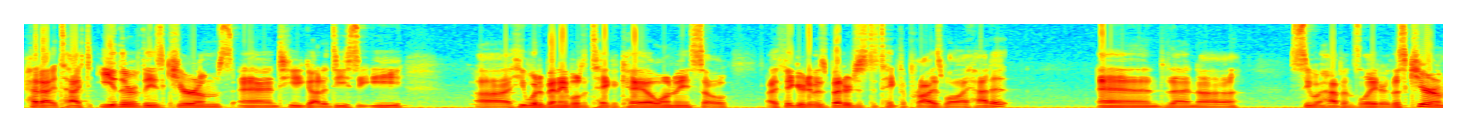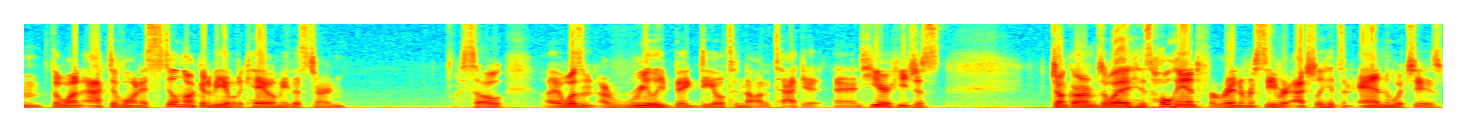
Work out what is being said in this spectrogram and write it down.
had I attacked either of these Kyurems and he got a DCE, uh, he would have been able to take a KO on me. So I figured it was better just to take the prize while I had it, and then uh, see what happens later. This Kyurem, the one active one, is still not going to be able to KO me this turn. So it wasn't a really big deal to not attack it. And here he just junk arms away. His whole hand for random receiver actually hits an N, which is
